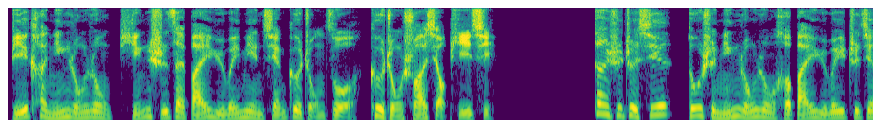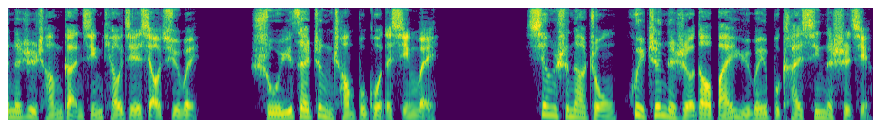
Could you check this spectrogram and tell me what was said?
别看宁荣荣平时在白雨薇面前各种做各种耍小脾气，但是这些都是宁荣荣和白雨薇之间的日常感情调节小趣味。属于再正常不过的行为，像是那种会真的惹到白雨薇不开心的事情，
